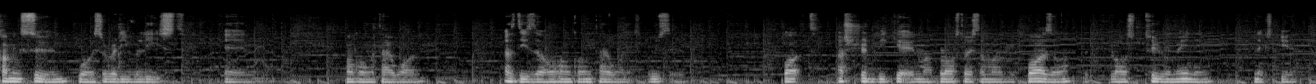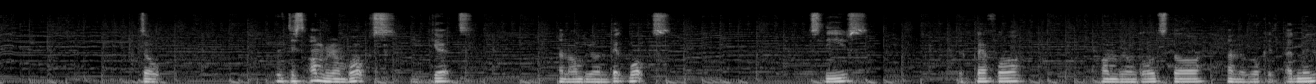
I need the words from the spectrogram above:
coming soon, it's already released in Hong Kong and Taiwan, as these are Hong Kong Taiwan exclusive. But I should be getting my Blastoise and my Rayquaza, the last two remaining, next year. So, with this Umbreon box, you get an Umbreon deck box, sleeves, the Clefairy, Umbreon Gold Star, and the Rocket Admin,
